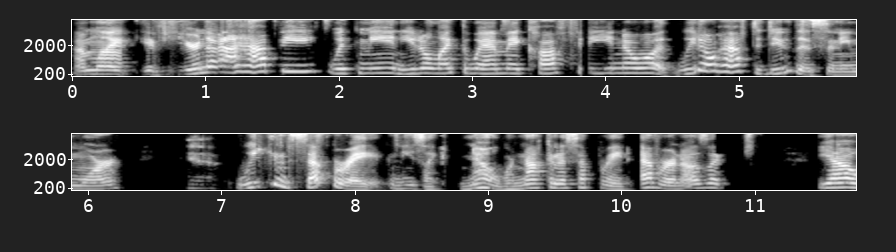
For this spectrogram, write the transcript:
I'm like, if you're not happy with me and you don't like the way I make coffee, you know what? We don't have to do this anymore. Yeah. We can separate. And he's like, no, we're not going to separate ever. And I was like, yeah,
